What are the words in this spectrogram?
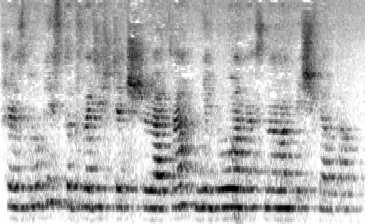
Przez długie 123 lata nie było nas na mapie świata.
